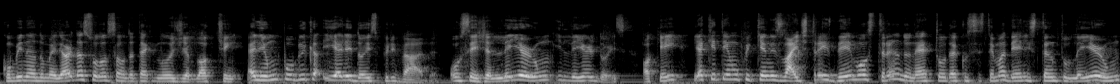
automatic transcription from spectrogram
combinando o melhor da solução da tecnologia blockchain L1 pública e L2 privada, ou seja, Layer 1 e Layer 2, ok? E aqui tem um pequeno slide 3D mostrando né, todo o ecossistema deles, tanto Layer 1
